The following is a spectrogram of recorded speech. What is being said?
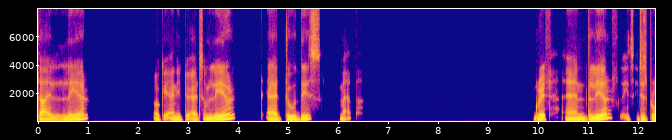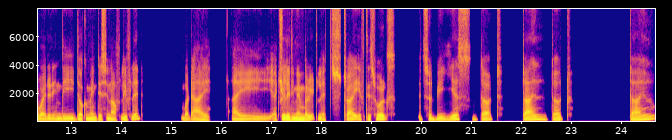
tile layer. Okay I need to add some layer add to this map. Great and the layer is it is provided in the documentation of leaflet but I I actually remember it. Let's try if this works it should be yes dot tile dot tile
